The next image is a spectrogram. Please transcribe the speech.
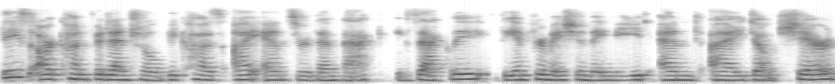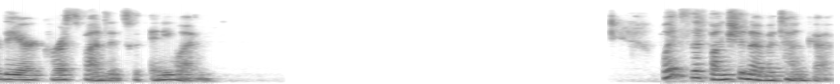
These are confidential because I answer them back exactly the information they need and I don't share their correspondence with anyone. What's the function of a thangka?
